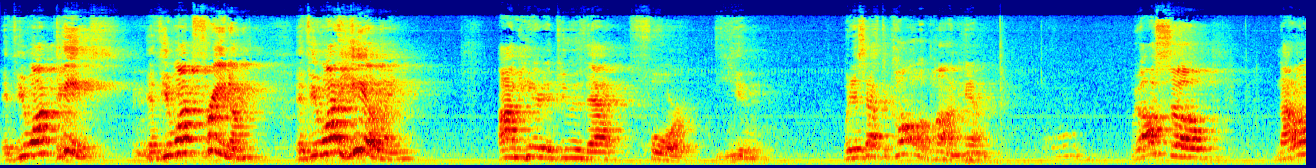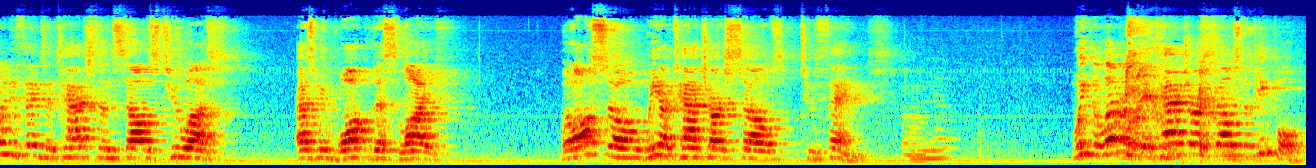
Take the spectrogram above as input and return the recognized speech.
if you want peace, if you want freedom, if you want healing, I'm here to do that for you. We just have to call upon him. We also, not only do things attach themselves to us as we walk this life, but also we attach ourselves to things. We deliberately attach ourselves to people.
